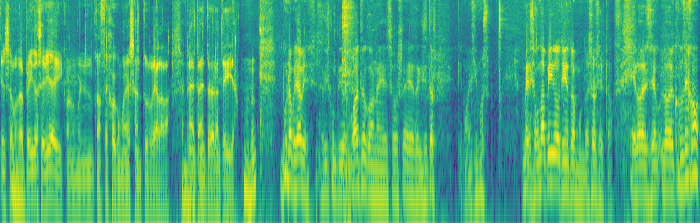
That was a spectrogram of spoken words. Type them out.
El segundo apellido sería, y con un concejo como es Santur de Álava, el Ayuntamiento de Oranteguilla. Ujú. Bueno, pues ya ves, habéis cumplido cuatro con esos eh, requisitos que, como decimos, el segundo apellido lo tiene todo el mundo, eso es cierto. Eh, lo, del, lo consejo,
